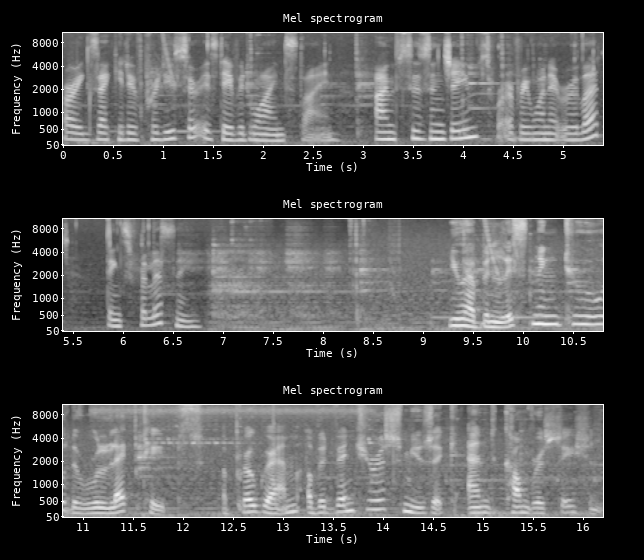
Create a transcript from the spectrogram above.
Our executive producer is David Weinstein. I'm Susan James for everyone at Roulette. Thanks for listening. You have been listening to the Roulette Tapes, a program of adventurous music and conversation.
